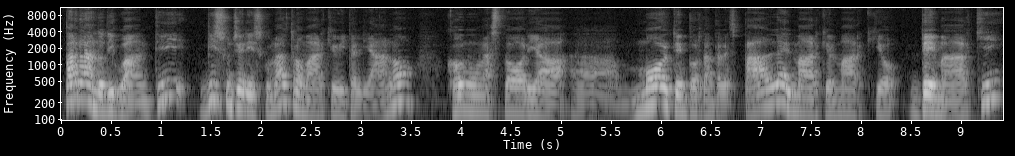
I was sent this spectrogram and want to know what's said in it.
Parlando di guanti vi suggerisco un altro marchio italiano con una storia uh, molto importante alle spalle, il marchio è il marchio De Marchi,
